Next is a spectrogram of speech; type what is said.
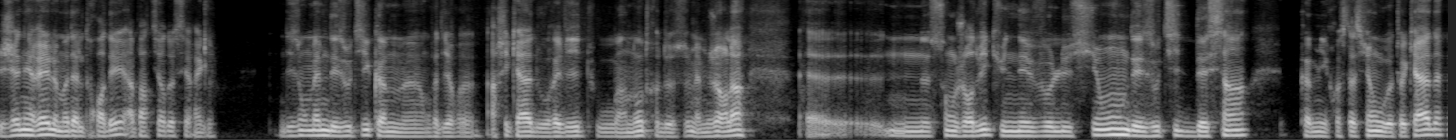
générer le modèle 3D à partir de ces règles. Disons même des outils comme, on va dire, Archicad ou Revit ou un autre de ce même genre-là, ne sont aujourd'hui qu'une évolution des outils de dessin comme MicroStation ou AutoCAD,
